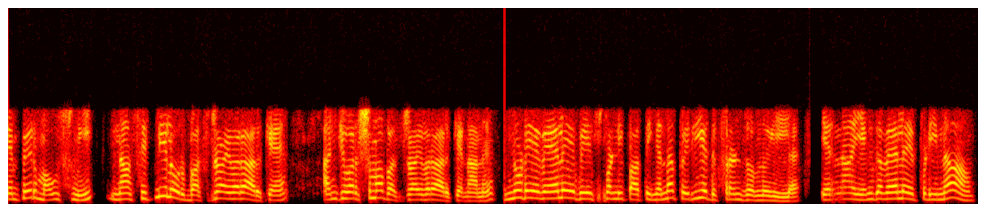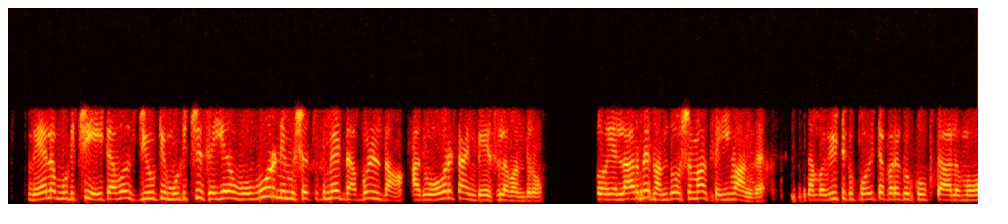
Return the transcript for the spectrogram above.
என் பேர் மௌஸ்மி. நான் சிட்னில ஒரு பஸ் டிரைவரா இருக்கேன். அஞ்சு வருஷமா பஸ் டிரைவரா இருக்கேன் நான். என்னுடைய வேலையை பேஸ் பண்ணி பாத்தீங்கன்னா பெரிய டிஃபரன்ஸ் ஒன்றும் இல்லை. ஏன்னா எங்க வேலை எப்படின்னா வேலை முடிச்சு எயிட் ஹவர்ஸ் டியூட்டி முடிச்சு செய்யற ஒவ்வொரு நிமிஷத்துக்குமே டபுள் தான். அது ஓவர் டைம் பேஸ்ல வந்துடும் ஸோ எல்லாருமே சந்தோஷமா செய்வாங்க. நம்ம வீட்டுக்கு போயிட்ட பிறகு கூப்பிட்டாலுமோ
